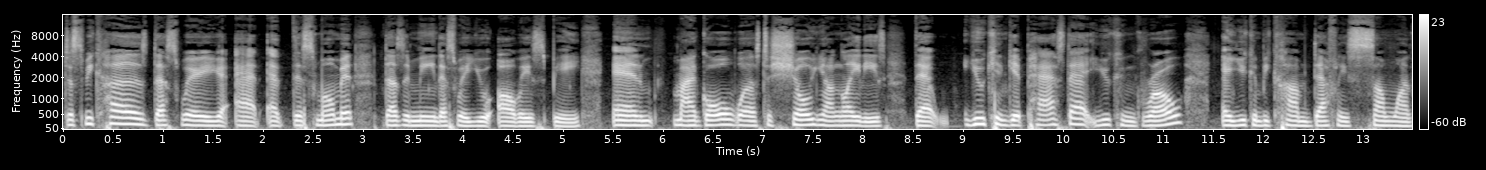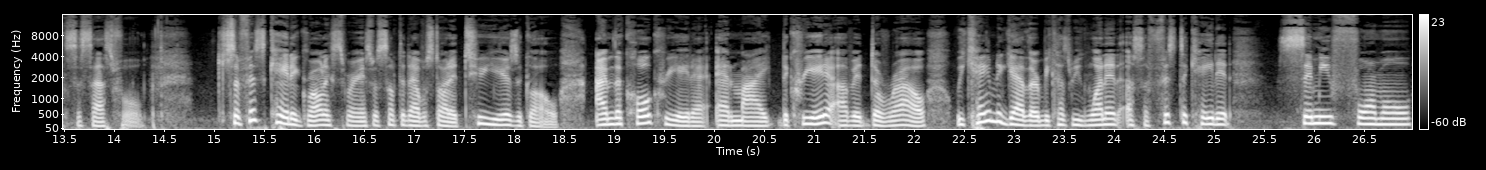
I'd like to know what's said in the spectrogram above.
Just because that's where you're at at this moment doesn't mean that's where you'll always be. And my goal was to show young ladies that you can get past that, you can grow, and you can become definitely someone successful sophisticated grown experience was something that was started two years ago i'm the co-creator and my the creator of it darrell we came together because we wanted a sophisticated semi-formal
